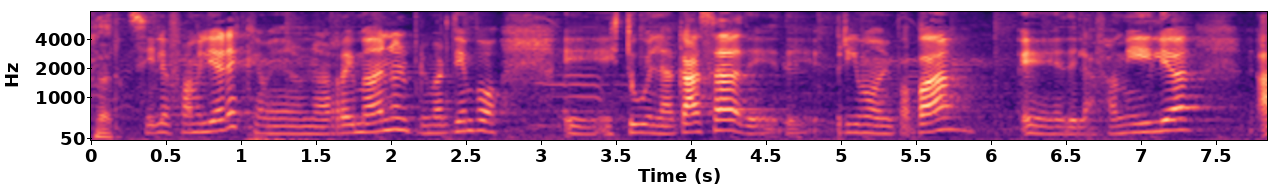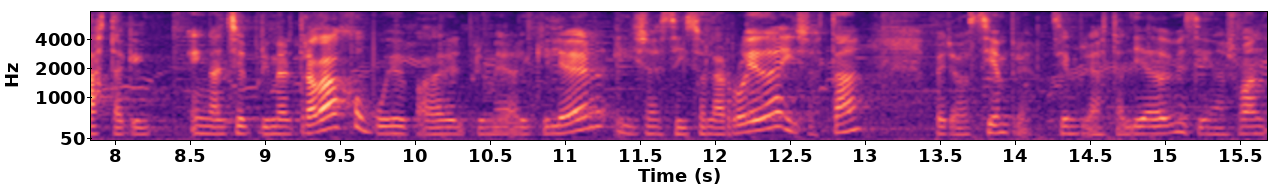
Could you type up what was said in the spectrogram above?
Claro. Sí, los familiares que me dieron una re mano. El primer tiempo eh, estuve en la casa de, de primo de mi papá, eh, de la familia, hasta que enganché el primer trabajo, pude pagar el primer alquiler y ya se hizo la rueda y ya está. Pero siempre, siempre hasta el día de hoy me siguen ayudando.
